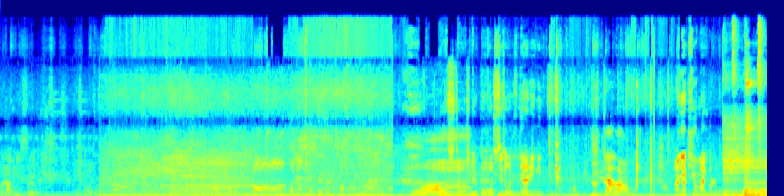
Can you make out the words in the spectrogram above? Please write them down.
크랍이 있어요. 우와. 진짜 맛있겠다. 이렇게 멋진 언니야링이 누텔라. 아니야, 귀여마 이걸로 먹어.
